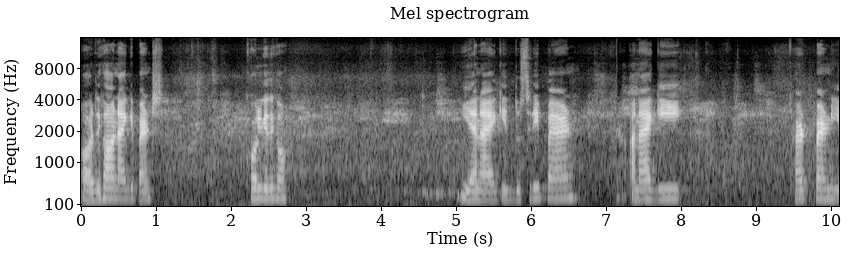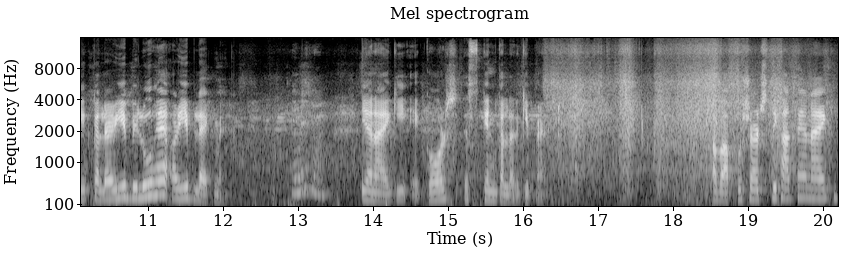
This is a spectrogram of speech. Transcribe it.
और दिखाओ अनाया की पैंट्स खोल के दिखाओ। ये अनाया की दूसरी पैंट, अनाया की थर्ड पैंट, ये कलर, ये ब्लू है और ये ब्लैक में। ये अनाया की एक और स्किन कलर की पैंट। अब आपको शर्ट्स दिखाते हैं अनाया की।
